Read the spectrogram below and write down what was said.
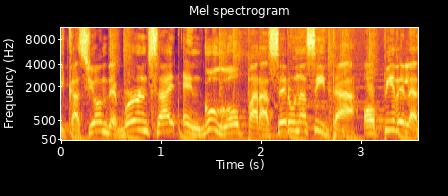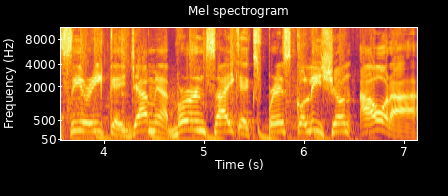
de Burnside en Google para hacer una cita o pídele a Siri que llame a Burnside Express Collision ahora.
